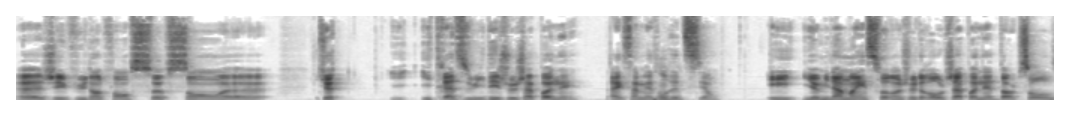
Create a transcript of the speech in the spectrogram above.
J'ai vu dans le fond sur son que il, il traduit des jeux japonais avec sa maison Mhm. d'édition et il a mis la main sur un jeu de rôle japonais de Dark Souls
